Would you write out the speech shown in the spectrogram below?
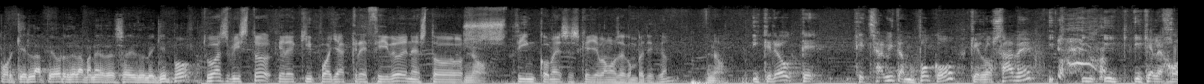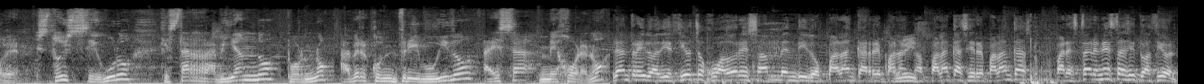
porque es la peor de la manera de salir de un equipo. ¿Tú has visto que el equipo haya crecido en estos No. cinco meses que llevamos de competición? No. Y creo que que Xavi tampoco, que lo sabe y, y- y- y que le jode. Estoy seguro que está rabiando por no haber contribuido a esa mejora, ¿no? Le han traído a 18 jugadores, han vendido palancas, repalancas, palancas y repalancas para estar en esta situación.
